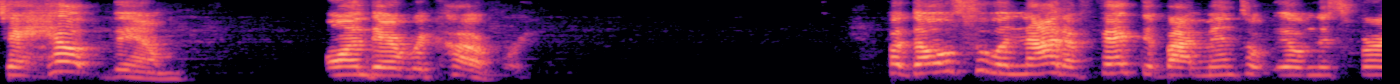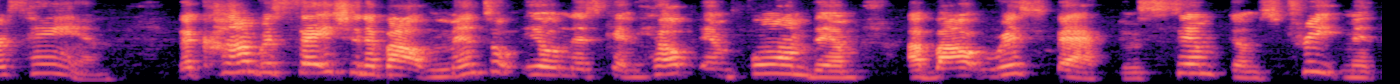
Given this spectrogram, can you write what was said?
to help them on their recovery. For those who are not affected by mental illness firsthand, The conversation about mental illness can help inform them about risk factors, symptoms, treatment,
